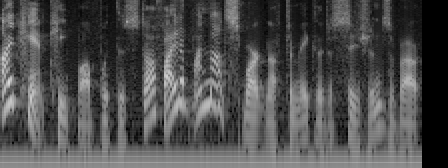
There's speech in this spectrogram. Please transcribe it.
I can't keep up with this stuff. I am not smart enough to make the decisions about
